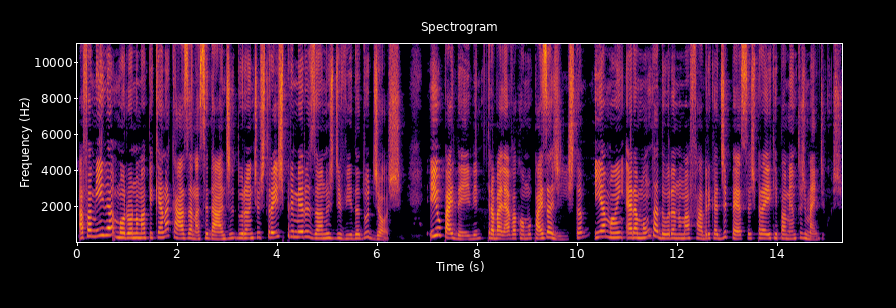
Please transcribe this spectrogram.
A família morou numa pequena casa na cidade durante os três primeiros anos de vida do Josh E o pai dele trabalhava como paisagista e a mãe era montadora numa fábrica de peças para equipamentos médicos.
